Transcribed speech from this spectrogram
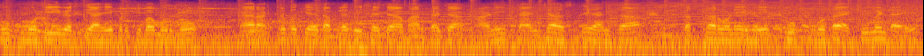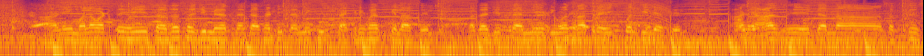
खूप मोठी व्यक्ती आहे प्रतिभा मुर्मू. ह्या राष्ट्रपती आहेत आपल्या देशाच्या भारताच्या आणि त्यांच्या हस्ते यांचा सत्कार होणे हे खूप मोठं अचिव्हमेंट आहे. आणि मला वाटतं हे सहजासहजी मिळत नाही त्यासाठी त्यांनी खूप सॅक्रिफाईस केलं असेल. कदाचित त्यांनी दिवसरात्र एक पण केली असेल. आणि आज हे त्यांना सक्सेस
